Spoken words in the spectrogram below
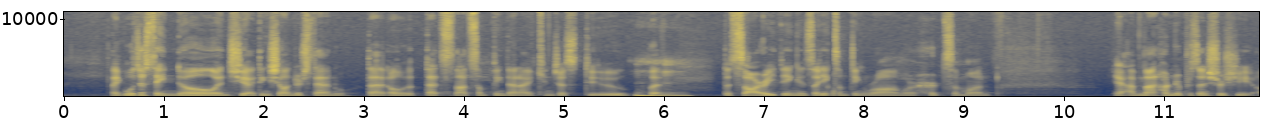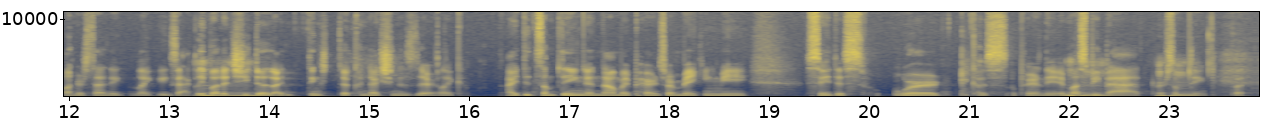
like we'll just say no, and she, I think she'll understand that, oh, that's not something that I can just do. But mm-hmm. the sorry thing is like something wrong or hurt someone. Yeah, I'm not hundred percent sure she understands it, like exactly, but it, she mm-hmm. does. I think the connection is there. Like, I did something, and now my parents are making me say this word because apparently it must be mm-hmm. bad or something. But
